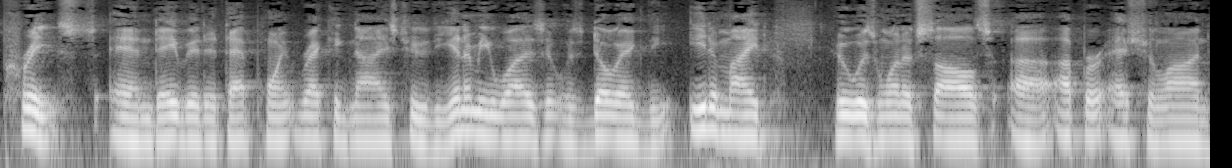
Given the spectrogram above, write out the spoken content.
priests. And David at that point recognized who the enemy was. It was Doeg the Edomite, who was one of Saul's uh, upper echelon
